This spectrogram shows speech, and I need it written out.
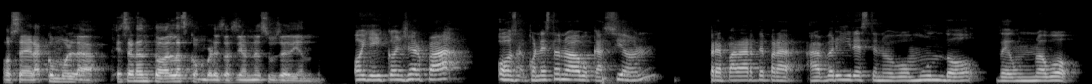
O sea, era como la, esas eran todas las conversaciones sucediendo. Oye, y con Sherpa, o sea, con esta nueva vocación, prepararte para abrir este nuevo mundo de un nuevo,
